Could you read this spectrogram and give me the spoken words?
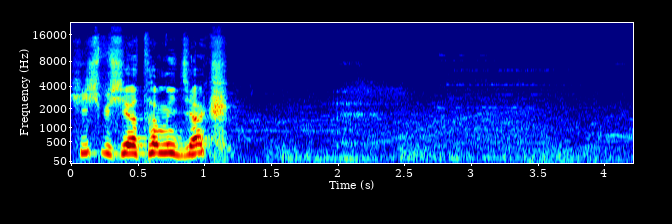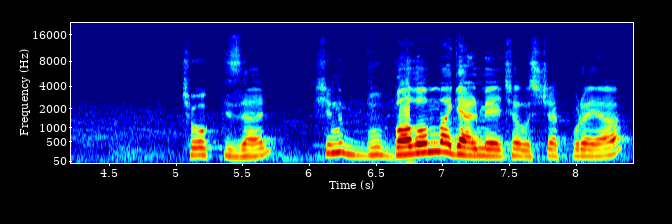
Hiçbir şey atamayacak. Çok güzel. Şimdi bu balonla gelmeye çalışacak buraya.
